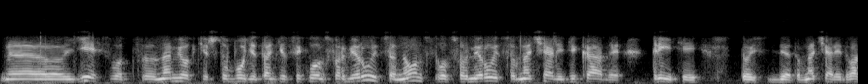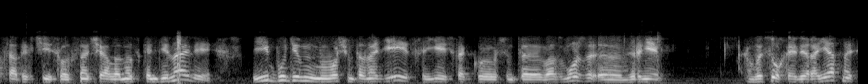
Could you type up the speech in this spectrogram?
э, есть вот наметки, что будет антициклон сформируется, но он вот сформируется в начале декады третьей, то есть где-то в начале 20-х чисел сначала на Скандинавии, и будем, в общем-то, надеяться, есть такое, в общем-то, возможность, э, вернее, высокая вероятность,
